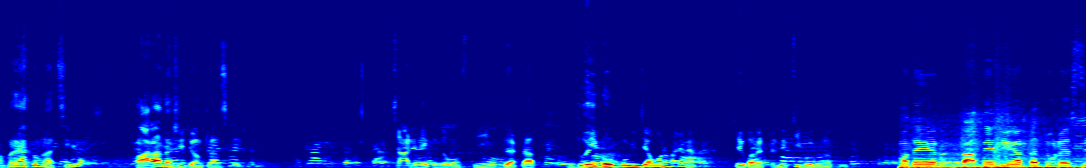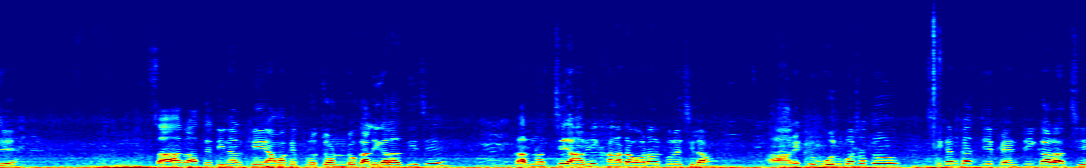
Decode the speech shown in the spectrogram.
আমরা এখন আছি বারাণসী জংশন স্টেশনে। চারিদিকে যেমন স্নিগ্ধ একটা দৈব ভূমি যেমন হয় না সেরকম একটা নিয়ে কি বলুন আপনি? আমাদের রাতে ডিনারটা চলে এসছে। স্যার রাতে ডিনার খেয়ে আমাকে প্রচণ্ড গালিগালাজ দিয়েছে। কারণ হচ্ছে আমি খানাটা অর্ডার করেছিলাম। আর একটু ভুল বশত এখানকার যে প্যান্ট্রি কার আছে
